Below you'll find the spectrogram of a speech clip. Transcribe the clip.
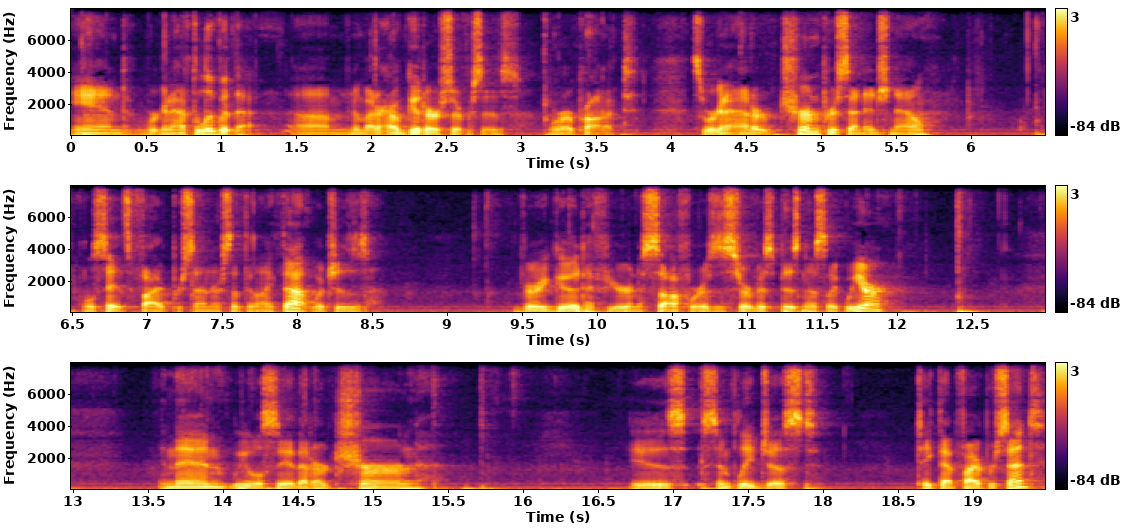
And we're going to have to live with that, um, no matter how good our service is or our product. So we're going to add our churn percentage now. We'll say it's 5% or something like that, which is very good if you're in a software as a service business like we are. And then we will say that our churn is simply just take that 5%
